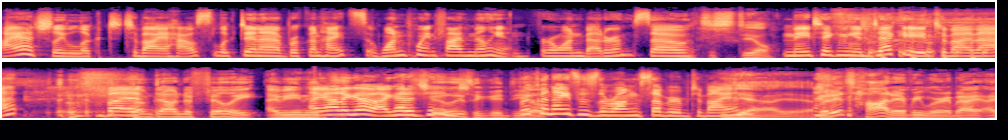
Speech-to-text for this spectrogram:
I actually looked to buy a house, looked in uh, Brooklyn Heights, 1.5 million for a one bedroom. So It's a steal. may take me a decade to buy that, but Come down to Philly. I mean, I gotta go. I gotta change. Philly's a good deal. Brooklyn Heights is the wrong suburb to buy in. Yeah, yeah. but it's hot everywhere. But I, I,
